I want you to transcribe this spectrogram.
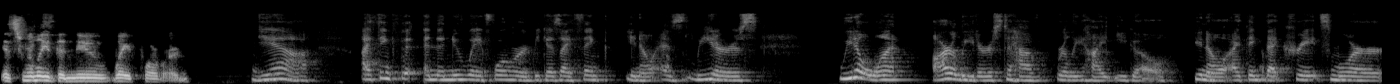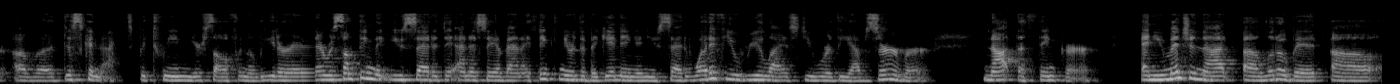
It's really the new way forward. Yeah. I think that, and the new way forward, because I think, you know, as leaders, we don't want our leaders to have really high ego you know, I think that creates more of a disconnect between yourself and the leader. And there was something that you said at the NSA event, I think near the beginning, and you said, What if you realized you were the observer, not the thinker? And you mentioned that a little bit, uh,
